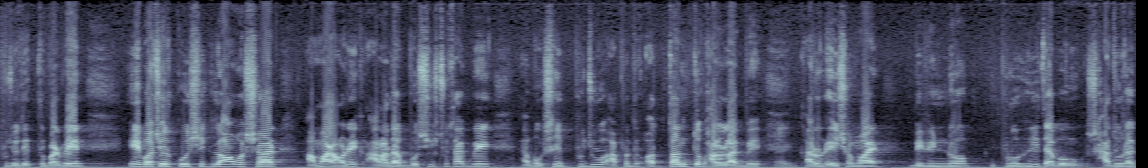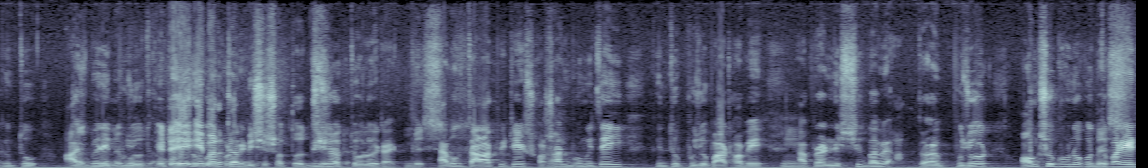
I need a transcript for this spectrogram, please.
পুজো দেখতে পারবেন। এবছর কৌশিকী অবসর আমার অনেক আলাদা বৈশিষ্ট্য থাকবে এবং সেই পুজো আপনাদের অত্যন্ত ভালো লাগবে। কারণ এই সময় বিভিন্ন পুরোহিত এবং সাধুরা কিন্তু আসবেন এই পুজো এবারকার বিশেষত্ব বিশেষত্ব হলো এটাই। এবং তারাপীঠের শ্মশান ভূমিতেই কিন্তু পুজো পাঠ হবে। আপনারা নিশ্চিতভাবে পুজোর অংশগ্রহণ করতে পারেন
